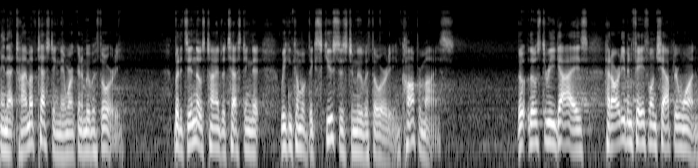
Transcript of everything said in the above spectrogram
In that time of testing, they weren't going to move authority. But it's in those times of testing that we can come up with excuses to move authority and compromise. Th- those three guys had already been faithful in chapter one.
